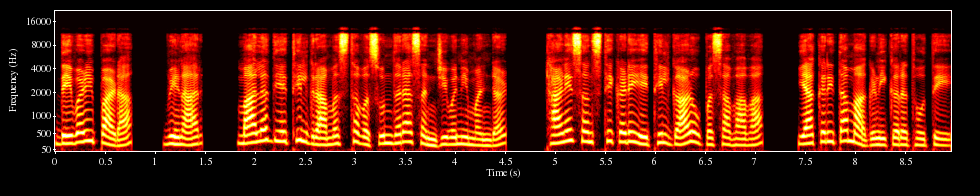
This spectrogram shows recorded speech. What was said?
देवळीपाडा विणार मालद येथील ग्रामस्थ वसुंधरा संजीवनी मंडळ ठाणे संस्थेकडे येथील गाळ उपसा व्हावा याकरिता मागणी करत होते.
